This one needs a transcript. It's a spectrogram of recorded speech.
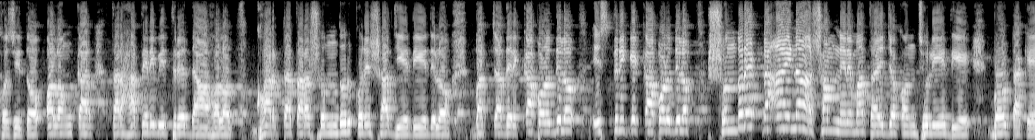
খসিত অলংকার তার হাতের ভিতরে দেওয়া হলো। ঘরটা তারা সুন্দর করে সাজিয়ে দিয়ে দিল। বাচ্চাদের কাপড় দিল, স্ত্রীকে কাপড় দিল। সুন্দর একটা আয়না সামনের মাথায় যখন ঝুলিয়ে দিয়ে বউটাকে,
